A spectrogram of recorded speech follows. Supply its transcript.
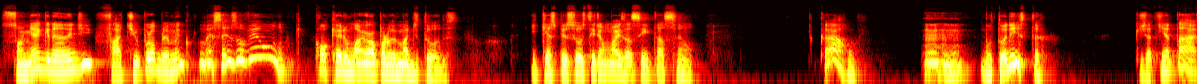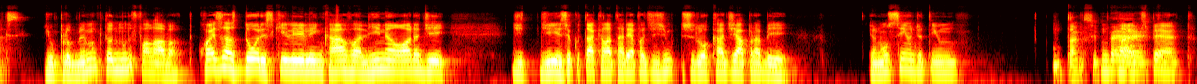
sonha grande, fatia o problema e começa a resolver um. Qual era o maior problema de todos? E que as pessoas teriam mais aceitação? Carro, Uhum. motorista, que já tinha táxi. E o problema que todo mundo falava, quais as dores que ele elencava ali na hora de, de, de executar aquela tarefa de deslocar de A para B? Eu não sei onde eu tenho um, táxi um perto. táxi perto.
